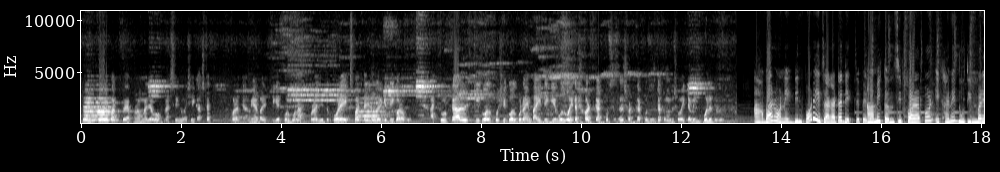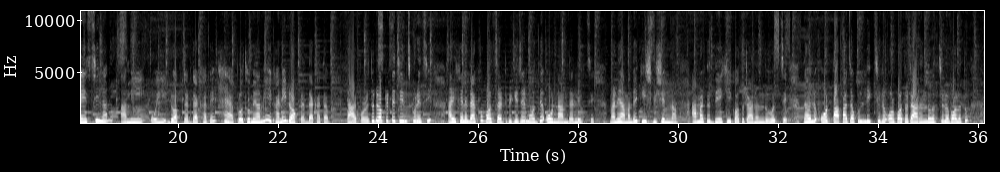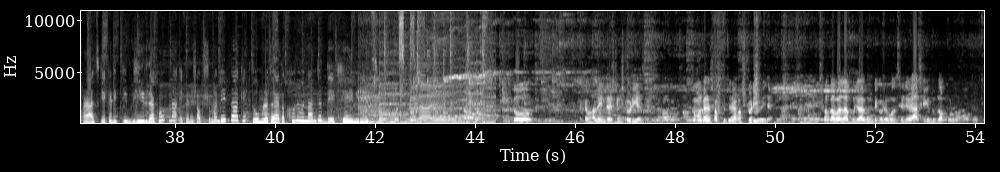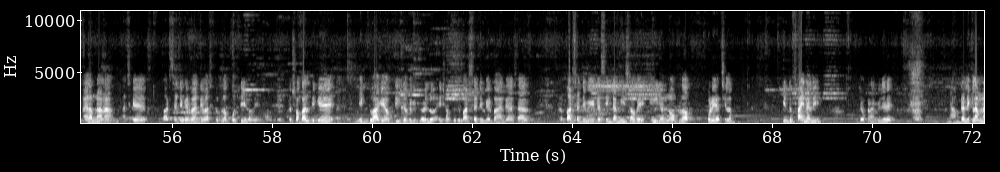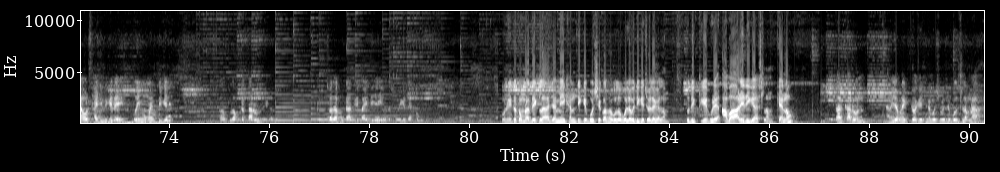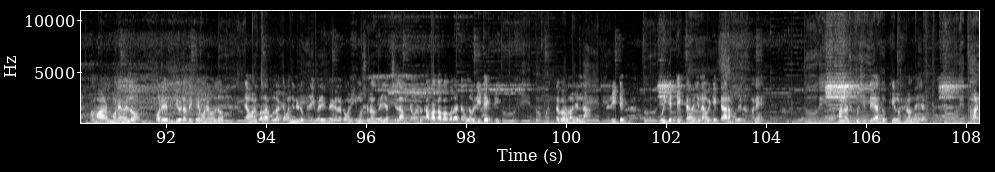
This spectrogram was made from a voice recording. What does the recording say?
তো এইটুকু ব্যাপার। তো এখন আমরা যাব নার্সিংহোমে সেই কাজটা করাতে। আমি আর বাড়ির থেকে করব না। ওরা যেহেতু করে এক্সপার্ট তাই জন্য ওদেরকে দিয়ে করাবো। আর টোটাল কি গল্প সেই গল্পটা আমি বাড়িতে গিয়ে বলব। এটা শর্টকাট প্রসেস আছে। শর্টকাট প্রসেসটা তোমাদের সবাইকে আমি বলে দেবো। আবার অনেক দিন পর এই জায়গাটা দেখতে পেলাম। আমি কনসিভ করার পর এখানে দু তিনবার এসেছিলাম। আমি ওই ডক্টর দেখাতে। হ্যাঁ প্রথমে আমি এখানেই ডক্টর দেখাতাম। তারপরে তো ডক্টরটা চেঞ্জ করেছি। আর এখানে দেখো বার্থ সার্টিফিকেটের মধ্যে ওর নামটা লিখছে। মানে আমাদের কিশমিশের নাম। আমার তো দেখি কতটা আনন্দ হচ্ছে। তাহলে ওর পাপা যখন লিখছিল, ওর কতটা আনন্দ হচ্ছিল বলো তো? আর আজকে এখানে কি ভিড় দেখো? না, এখানে সবসময় ভিড় থাকে। তোমরা তো এতক্ষণ ওর নামটা দেখেই নিয়েছো। তো একটা ভালো ইন্টারেস্টিং স্টোরি আছে। আমার কাছে সব কিছু এখন স্টোরি হয়ে যায়। সকালবেলা পূজা ঘুম থেকে উঠে বলছে যে, আজকে কিন্তু ব্লগ করব না। বললাম, না না, আজকে বার্থ সার্টিফিকেট বানিয়ে আজকে তো ব্লগ করতেই হবে। তো সকাল থেকে একটু আগে অবধি যত কিছু হলো, এই সব কিছু বার্থ সার্টিফিকেট বানাতে আসার বার্থ সার্টিফিকেটের সিনটা মিস হবে, এই জন্য ব্লগ করে যাচ্ছিলাম। কিন্তু ফাইনালি যখন আমি যে নামটা লিখলাম না, ওর সার্টিফিকেটে ওই মোমেন্ট থেকে ব্লগটা দারুণ হয়ে গেল। চল এখন তাড়াতাড়ি বাইরে যাই, ওদের সবাইকে দেখাবো। উনি তো তোমরা দেখলা যে আমি এখান থেকে বসে কথাগুলো বলে ওইদিকে চলে গেলাম। ওদিক থেকে ঘুরে আবার এদিকে আসলাম। কেন? তার কারণ, আমি যখন একটু আগে এখানে বসে বসে বলছিলাম না, আমার মনে হলো পরে ভিডিওটা দেখে মনে হলো যে আমার গলাগুলা কেমন যেন একটু ভারী ভারী হয়ে গেল, কেমন ইমোশনাল হয়ে যাচ্ছিলাম, কেমন একটু কাপা কাপা গলাটা হলাম রিটেক দিই। তারপর ভাবলাম যে না রিটেক না। ওই যে টেকটা হয়েছে না, ওই টেকটা আর হবে না। মানে মানুষ খুশিতে আর দুঃখে ইমোশনাল হয়ে যায়। আমার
